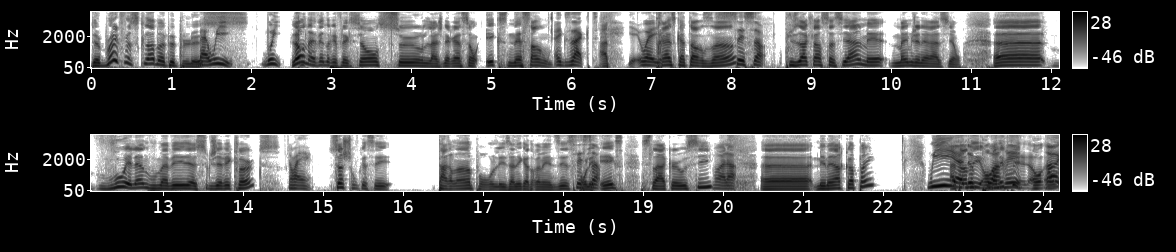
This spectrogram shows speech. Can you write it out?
The Breakfast Club, un peu plus. Ben oui. Oui, Là, on avait une réflexion sur la génération X naissante. exact. À Y- ouais, 13-14 ans, c'est ça. plusieurs classes sociales, mais même génération. Euh, vous, Hélène, vous m'avez suggéré Clerks. Ouais. Ça, je trouve que c'est parlant pour les années 90, C'est pour ça. les X. Slacker aussi. Voilà. Euh, mes meilleurs copains. Oui, euh, Attendez, de on va, Poiré. l'écouter, on, Ah, on-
